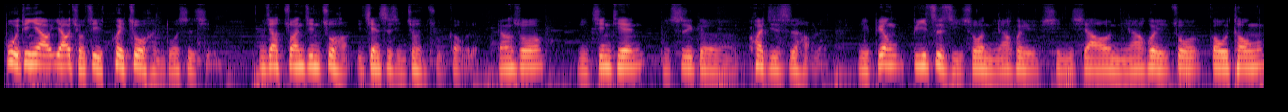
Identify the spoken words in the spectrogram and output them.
不一定要要求自己会做很多事情，你只要专心做好一件事情就很足够了。比方说。你今天你是一个会计师好了，你不用逼自己说你要会行销，你要会做沟通，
